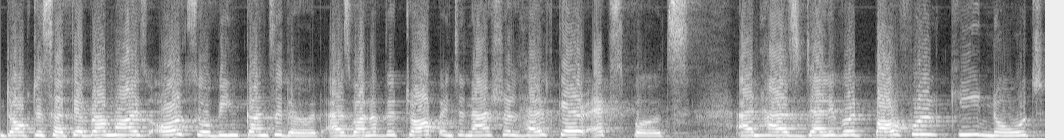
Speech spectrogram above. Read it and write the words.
Dr. Satya Brahma is also being considered as one of the top international healthcare experts and has delivered powerful keynote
